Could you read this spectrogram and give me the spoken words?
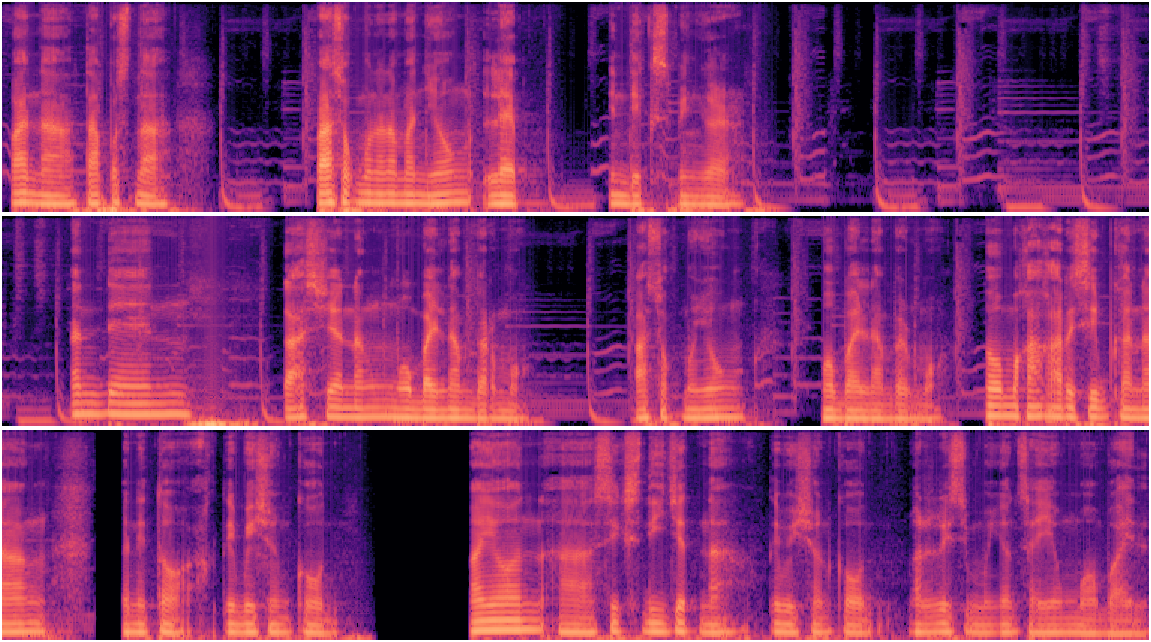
pa na, tapos na, pasok mo na naman yung left index finger. And then, taas yan ng mobile number mo. Pasok mo yung mobile number mo. So, makaka-receive ka ng ganito, activation code. Ngayon, 6 uh, ah, digit na activation code. Marireceive mo yon sa iyong mobile.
